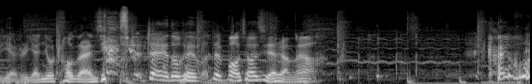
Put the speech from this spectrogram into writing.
也是研究超自然现象。这都可以这报销写什么呀？开会。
